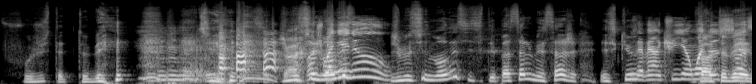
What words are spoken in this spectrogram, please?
faut juste être teubé Et je, me suis demandé, Rejoignez-nous je me suis demandé si c'était pas ça le message. Est-ce que Vous avez un QI en moins Enfin, de teubé, 60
